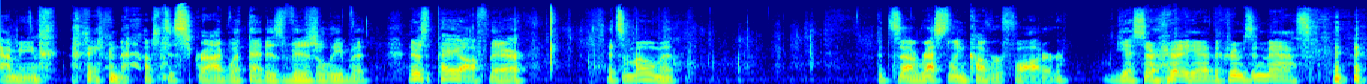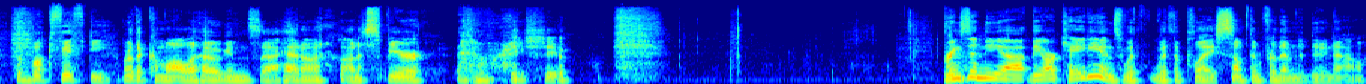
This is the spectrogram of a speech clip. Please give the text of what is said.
I mean, I don't even know how to describe what that is visually, but there's a payoff there. It's a moment. It's uh, wrestling cover fodder. yes sir yeah the crimson mask the buck 50 or the Kamala Hogan's uh, head on, on a spear issue. Brings in the uh, the Arcadians with with the place, something for them to do now.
